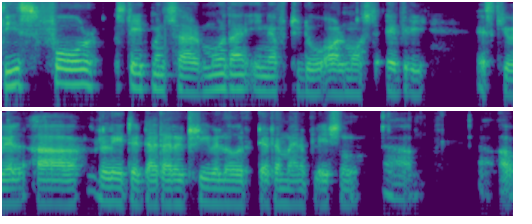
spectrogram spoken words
these four statements are more than enough to do almost every SQL uh, related data retrieval or data manipulation um, uh, I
